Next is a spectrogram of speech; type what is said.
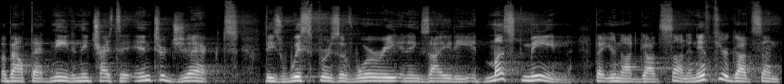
about that need, and he tries to interject these whispers of worry and anxiety. It must mean that you're not God's son. And if you're God's son,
